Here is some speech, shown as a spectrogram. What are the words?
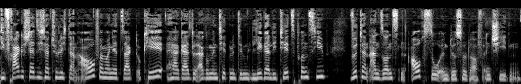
Die Frage stellt sich natürlich dann auch, wenn man jetzt sagt, okay, Herr Geisel argumentiert mit dem Legalitätsprinzip, wird dann ansonsten auch so in Düsseldorf entschieden?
